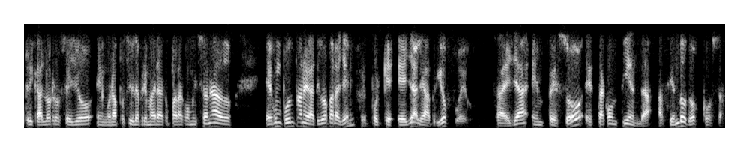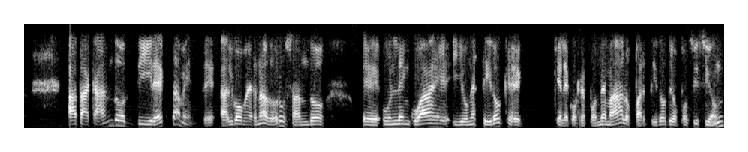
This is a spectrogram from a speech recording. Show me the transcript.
Ricardo Rosselló en una posible primaria para comisionado, es un punto negativo para Jennifer, porque ella le abrió fuego. O sea, ella empezó esta contienda haciendo dos cosas. Atacando directamente al gobernador usando eh, un lenguaje y un estilo que le corresponde más a los partidos de oposición,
